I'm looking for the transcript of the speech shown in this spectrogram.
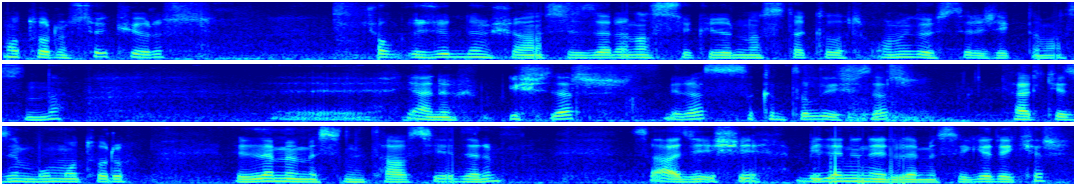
motorunu söküyoruz. Çok üzüldüm şu an sizlere nasıl sökülür, nasıl takılır onu gösterecektim aslında. Ee, yani işler biraz sıkıntılı işler. Herkesin bu motoru ellememesini tavsiye ederim. Sadece işi bilenin ellemesi gerekir.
